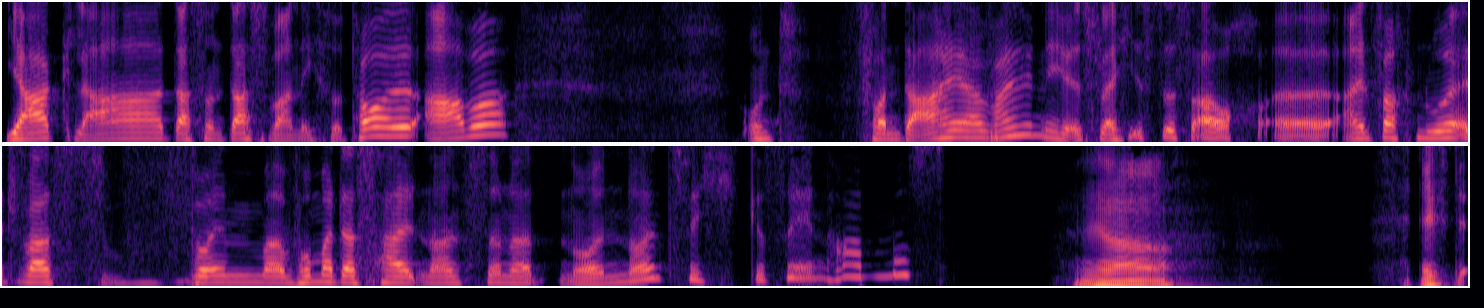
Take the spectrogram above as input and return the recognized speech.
Ja, klar, das und das war nicht so toll, aber und von daher, weiß ich nicht, vielleicht ist das auch äh, einfach nur etwas, wo man, wo man das halt 1999 gesehen haben muss. Ja. Echt,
